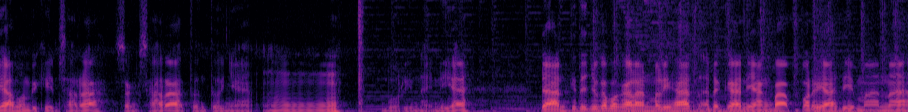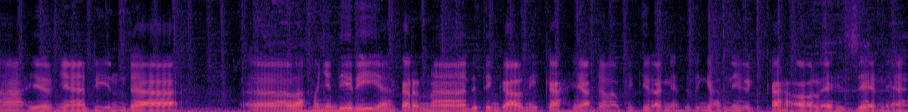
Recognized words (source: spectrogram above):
ya membuat Sarah sengsara tentunya. Hmm, Bu Rina ini ya. Dan kita juga bakalan melihat adegan yang baper ya di mana akhirnya Dinda uh, lah menyendiri ya karena ditinggal nikah ya dalam pikirannya ditinggal nikah oleh Zen ya.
